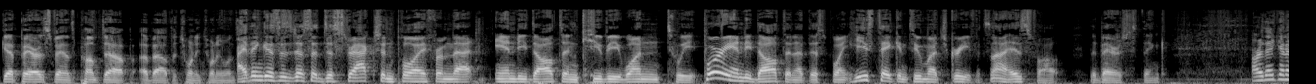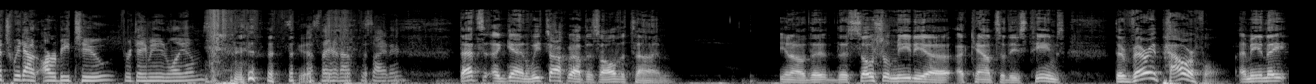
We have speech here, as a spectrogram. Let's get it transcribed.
get Bears fans pumped up about the 2021 season. I think this is just a distraction ploy from that Andy Dalton QB1 tweet. Poor Andy Dalton at this point. He's taken too much grief. It's not his fault. The Bears think. Are they going to tweet out RB two for Damien Williams as they announce the signing? That's again, we talk about this all the time. You know, the the social media accounts of these teams, they're very powerful. I mean, they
